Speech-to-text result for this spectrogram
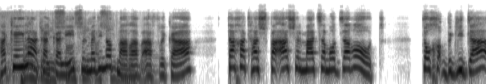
הקהילה הכלכלית של מדינות מערב אפריקה, תחת השפעה של מעצמות זרות, תוך בגידה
